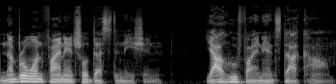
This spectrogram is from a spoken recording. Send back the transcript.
number one financial destination, yahoofinance.com.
